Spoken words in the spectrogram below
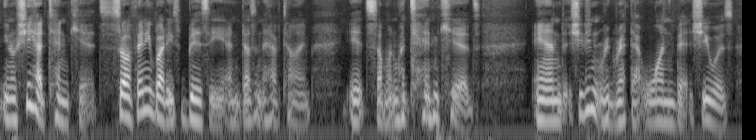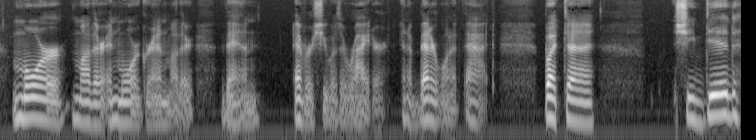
you know, she had 10 kids. So if anybody's busy and doesn't have time, it's someone with 10 kids. And she didn't regret that one bit. She was more mother and more grandmother than ever she was a writer, and a better one at that. But uh, she did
